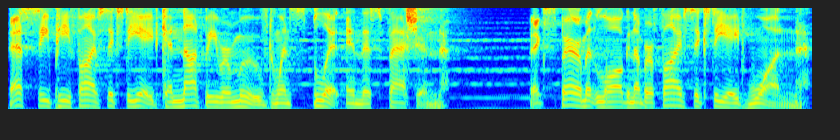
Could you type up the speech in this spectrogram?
SCP-568 cannot be removed when split in this fashion. Experiment log number 568-1.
